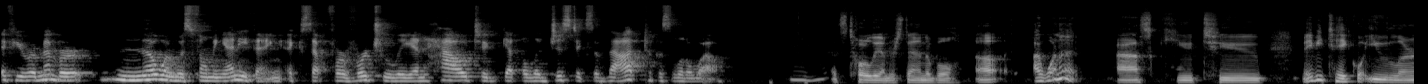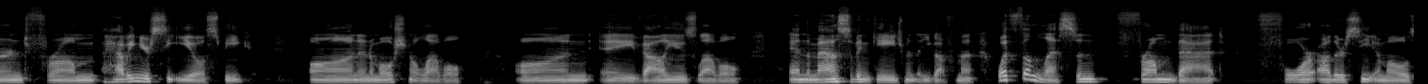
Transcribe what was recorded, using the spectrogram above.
if you remember, no one was filming anything except for virtually, and how to get the logistics of that took us a little while. Mm-hmm. That's totally understandable. Uh, I want to ask you to maybe take what you learned from having your CEO speak on an emotional level, on a values level, and the massive engagement that you got from that. What's the lesson from that for other CMOs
